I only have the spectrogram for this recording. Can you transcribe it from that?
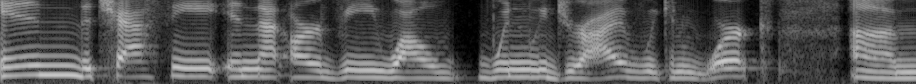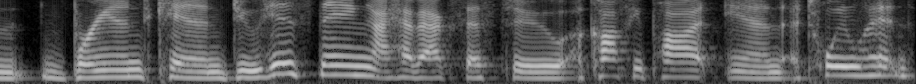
in the chassis, in that RV while when we drive, we can work. Um, Brand can do his thing. I have access to a coffee pot and a toilet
